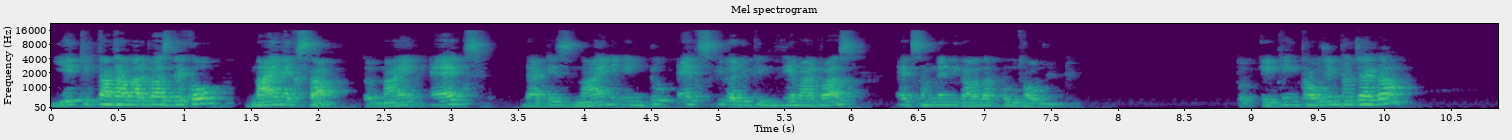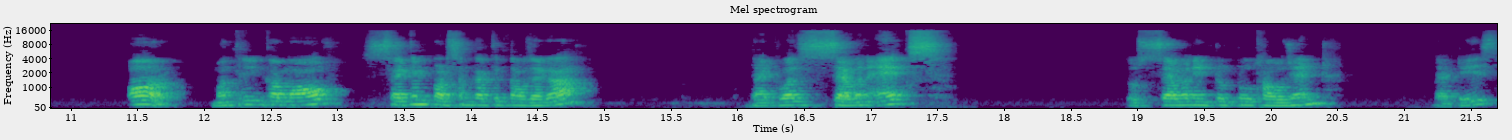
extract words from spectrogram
ये कितना था हमारे पास? देखो नाइन एक्स था। तो nine x that is nine into x की वैल्यू कितनी थी हमारे पास? एक्स हमने निकाला था टू थाउज़ेंड तो एटीन थाउज़ेंड हो जाएगा। और monthly income of second person का कितना हो जाएगा? दैट वॉज़ सेवन एक्स तो seven into two thousand that is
